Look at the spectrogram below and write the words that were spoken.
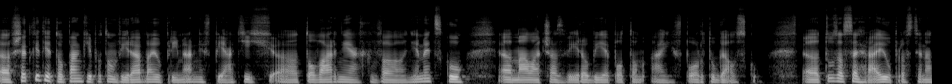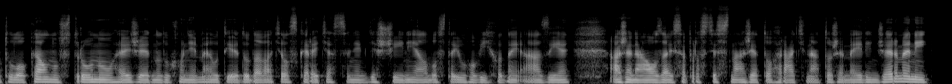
Všetky tie topánky potom vyrábajú primárne v piatich továrniach v Nemecku, malá časť výroby je potom aj v Portugalsku. Tu zase hrajú proste na tú lokálnu strunu, hej, že jednoducho nemajú tie dodavateľské reťazce niekde z Číny alebo z tej juhovýchodnej Ázie a že naozaj sa proste snažia to hrať na to, že made in Germany.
